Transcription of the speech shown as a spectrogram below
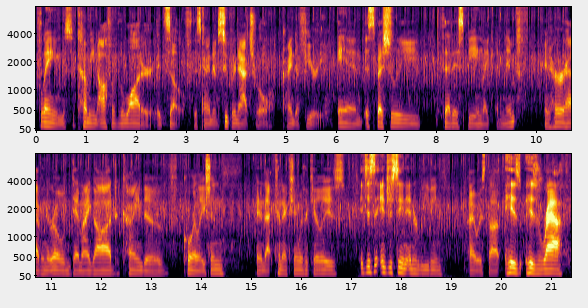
flames coming off of the water itself. This kind of supernatural kind of fury. And especially thetis being like a nymph and her having her own demigod kind of correlation and that connection with Achilles. It's just an interesting interweaving. I always thought his his wrath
